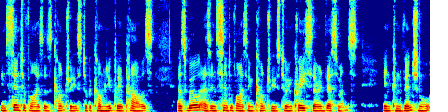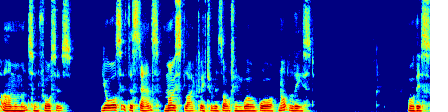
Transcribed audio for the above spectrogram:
incentivizes countries to become nuclear powers, as well as incentivizing countries to increase their investments in conventional armaments and forces. Yours is the stance most likely to result in world war, not the least. Or this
